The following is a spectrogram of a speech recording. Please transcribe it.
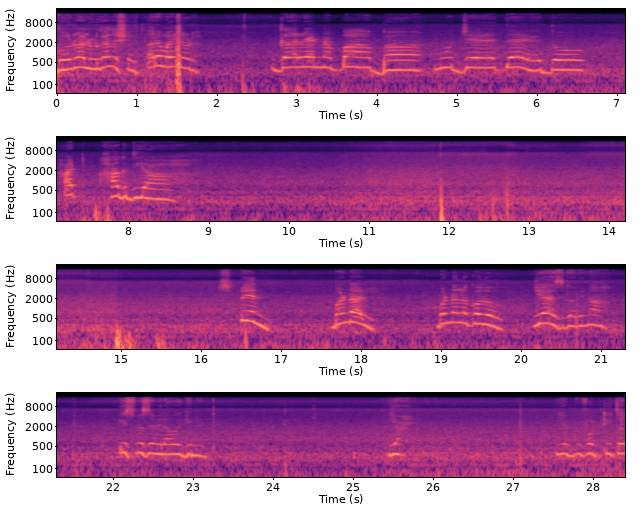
गोल्ड रॉयल उड़ गया तो शायद अरे भाई, नहीं उड़ा गरे न बाबा, मुझे दे दो। हट हक दिया। स्पिन बंडल। बंडल लगा दो। Yes Garena. इसमें से मिला हुआ गिनेट या। ये भी फोर्टी तो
